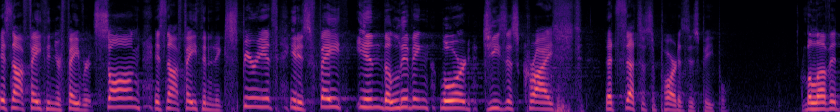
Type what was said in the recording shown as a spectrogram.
It's not faith in your favorite song. It's not faith in an experience. It is faith in the living Lord Jesus Christ that sets us apart as his people. Beloved,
